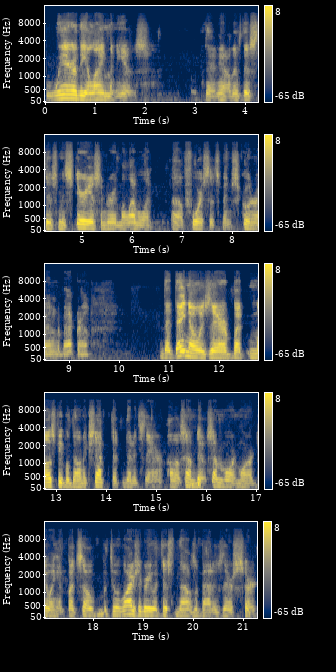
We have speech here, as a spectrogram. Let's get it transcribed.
where the alignment is. That you know, there's this this mysterious and very malevolent uh, force that's been screwing around in the background that they know is there, but most people don't accept that, that it's there, although some do. Some more and more are doing it. But so, to a large degree, what this novel's about is their search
